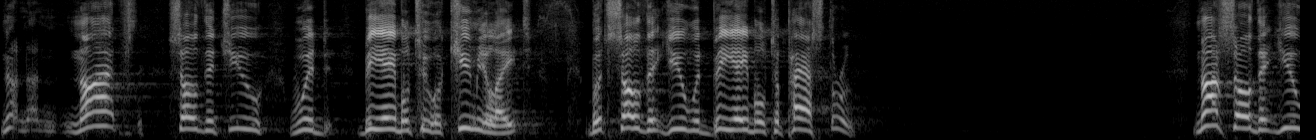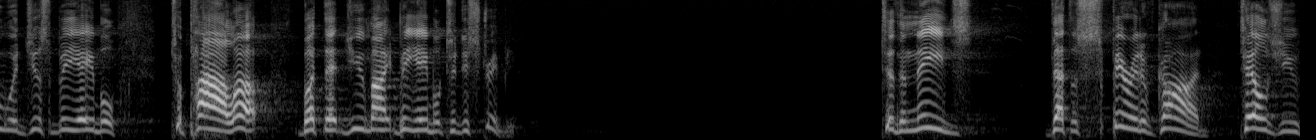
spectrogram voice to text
Not, not, not so that you would be able to accumulate, but so that you would be able to pass through. Not so that you would just be able to pile up, but that you might be able to distribute to the needs that the Spirit of God tells you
